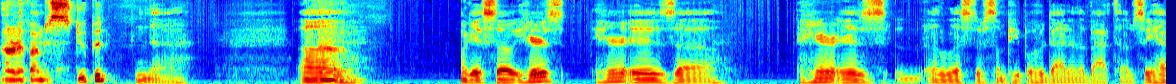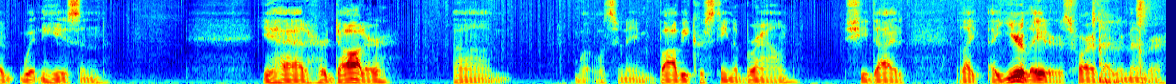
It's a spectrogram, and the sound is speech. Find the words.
I don't know if I'm just stupid. Nah. Um, okay, so here's here is uh here is a list of some people who died in the bathtub. So you had Whitney Houston. You had her daughter, um, what, what's her name? Bobbi Kristina Brown. She died like a year later, as far as I remember.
